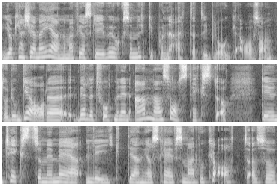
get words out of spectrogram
jag kan känna igen mig, för jag skriver också mycket på nätet i bloggar och sånt. Och då går det väldigt fort, men det är en annan sorts texter. Det är en text som är mer lik den jag skrev som advokat. Alltså,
